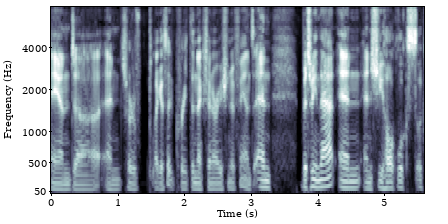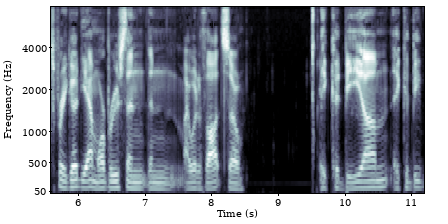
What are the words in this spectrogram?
and uh, and sort of like I said, create the next generation of fans. And between that and and She Hulk looks looks pretty good. Yeah, more Bruce than than I would have thought. So it could be um it could be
